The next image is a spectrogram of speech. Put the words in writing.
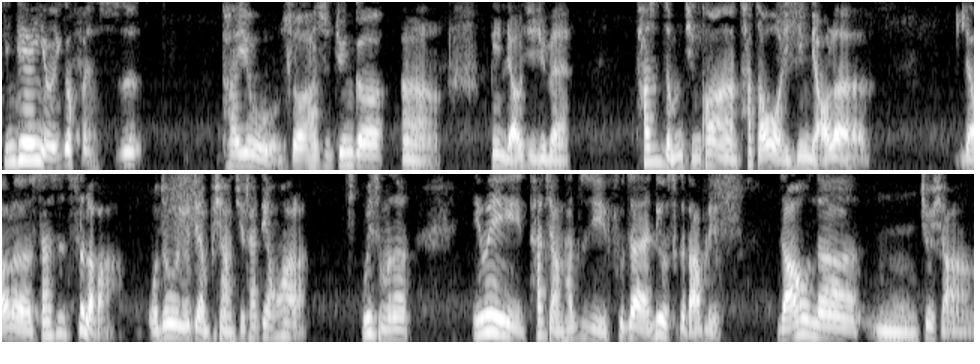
今天有一个粉丝，他又说他是军哥，嗯，跟你聊几句呗。他是怎么情况啊？他找我已经聊了聊了三四次了吧，我都有点不想接他电话了。为什么呢？因为他讲他自己负债六十个 W，然后呢，嗯，就想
